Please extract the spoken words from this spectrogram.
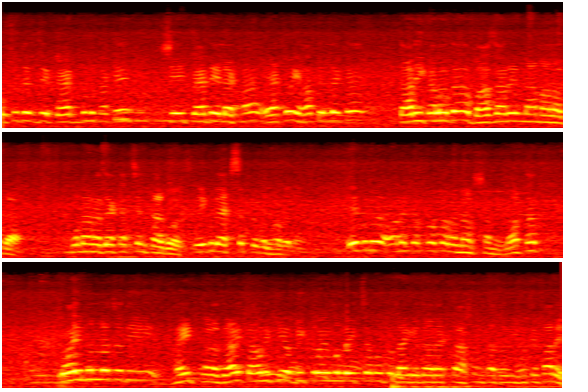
ওষুধের যে প্যাডগুলো থাকে, সেই প্যাডে লেখা, একই হাতের লেখা, তারিখ আলাদা, বাজারের নাম আলাদা। ওনারা দেখাচ্ছেন কাগজ, এগুলো অ্যাকসেপ্টেবল হবে না। এগুলো অনেকটা প্রতারণার সামিল। অর্থাৎ ক্রয় মূল্য যদি হাইট করা যায়, তাহলে কি বিক্রয় মূল্য ইচ্ছা মতো লাগিয়ে দেওয়ার একটা আশঙ্কা তৈরি হতে পারে।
